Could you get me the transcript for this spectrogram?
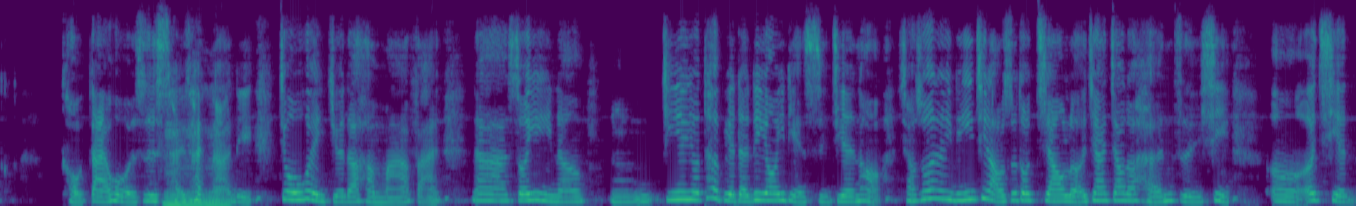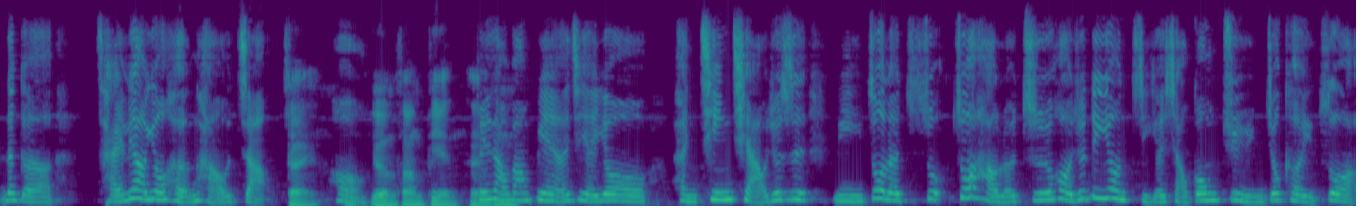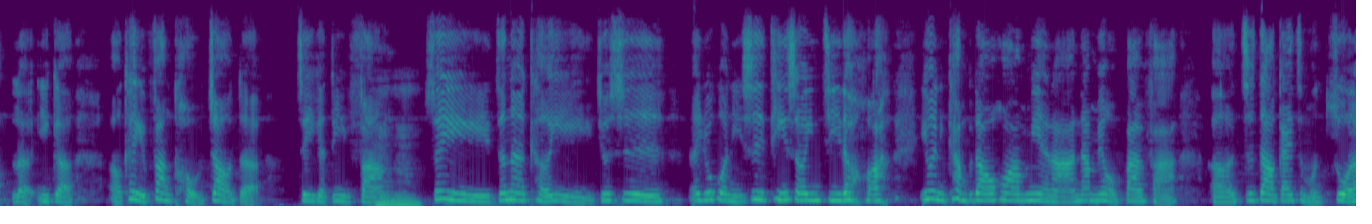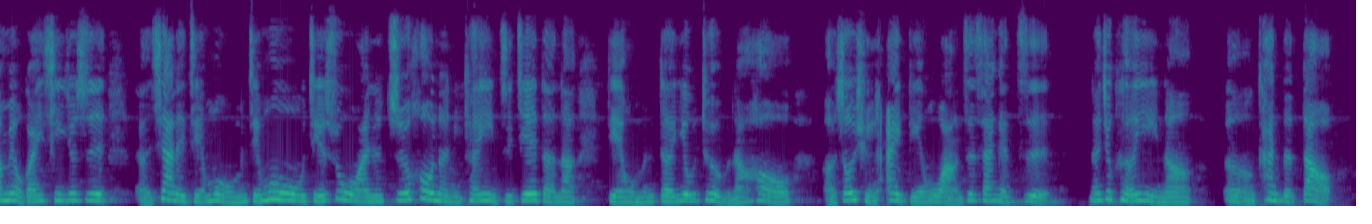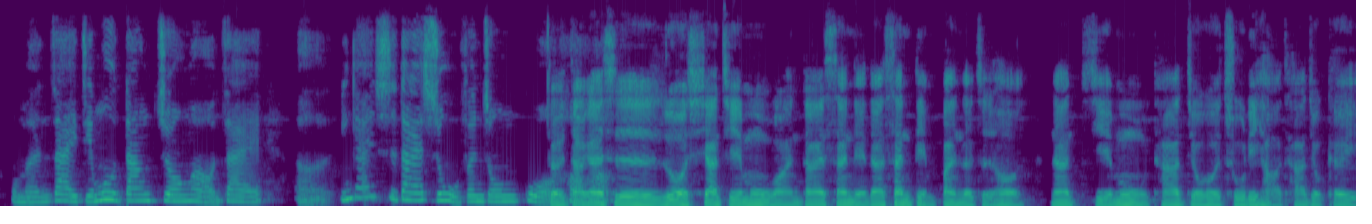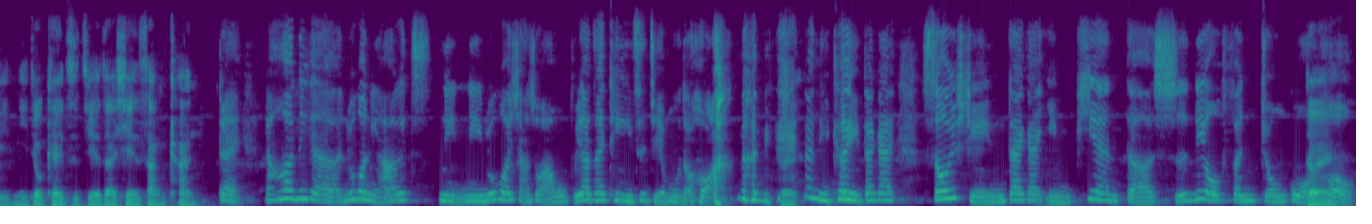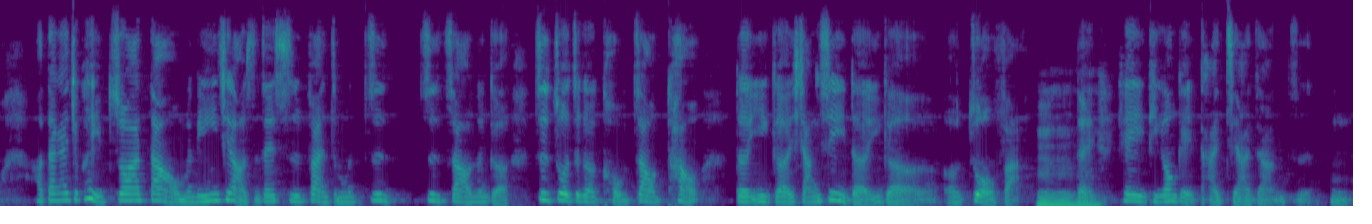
口袋或者是塞在哪里，就会觉得很麻烦。那所以呢，嗯，今天就特别的利用一点时间哈，想说林一七老师都教了，而且他教的很仔细，嗯，而且那个材料又很好找，对，哦，又很方便，非常方便，而且又很轻巧，就是你做了做做好了之后，就利用几个小工具，你就可以做了一个呃可以放口罩的。这个地方，所以真的可以，就是，呃，如果你是听收音机的话，因为你看不到画面啊，那没有办法，呃，知道该怎么做，那没有关系，就是，呃，下了节目，我们节目结束完了之后呢，你可以直接的呢，点我们的 YouTube，然后，呃，搜寻爱点网这三个字，那就可以呢，嗯，看得到我们在节目当中哦，在。呃，应该是大概十五分钟过对，大概是如果下节目完大概三点，大概三点半的时候，那节目它就会处理好，它就可以，你就可以直接在线上看。对，然后那个如果你要你你如果想说啊，我不要再听一次节目的话，那你那你可以大概搜寻大概影片的十六分钟过后，好，大概就可以抓到我们林一清老师在示范怎么制。制造那个制作这个口罩套的一个详细的一个呃做法，嗯嗯，对，可以提供给大家这样子，嗯。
